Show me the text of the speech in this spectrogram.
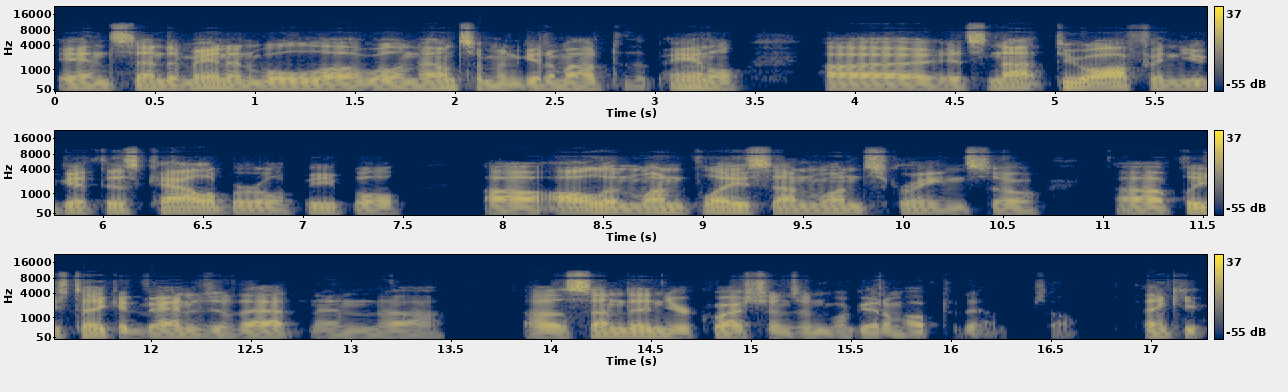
and send them in and we'll, uh, we'll announce them and get them out to the panel. Uh, it's not too often you get this caliber of people, uh, all in one place on one screen. So, uh, please take advantage of that and, uh, uh, send in your questions and we'll get them up to them. So, thank you.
